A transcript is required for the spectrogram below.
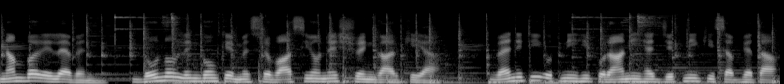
नंबर 11 दोनों लिंगों के मिस्रवासियों ने श्रृंगार किया। वैनिटी उतनी ही पुरानी है जितनी की सभ्यता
